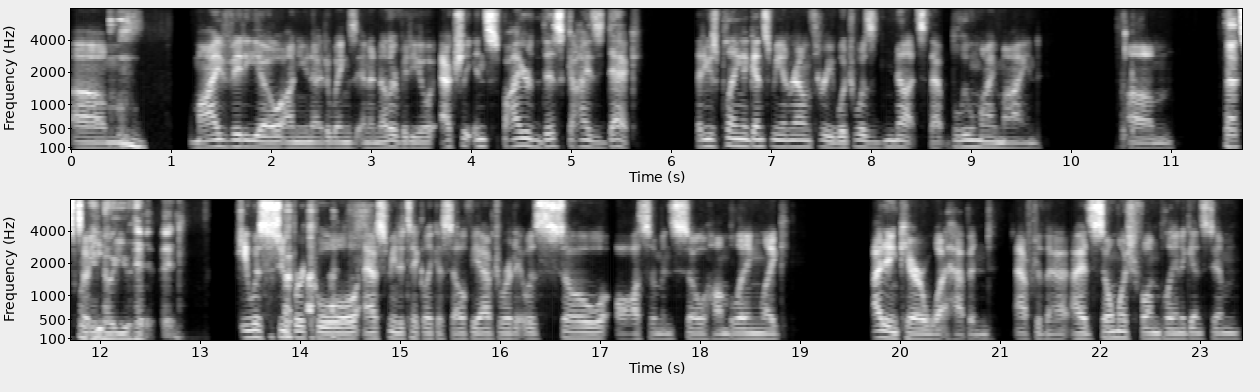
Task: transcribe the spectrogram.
um my video on United Wings and another video actually inspired this guy's deck that he was playing against me in round three, which was nuts. That blew my mind. Um That's So when you he- know you hit it big. He was super cool asked me to take like a selfie afterward. It was so awesome and so humbling like i didn't care what happened after that. I had so much fun playing against him.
